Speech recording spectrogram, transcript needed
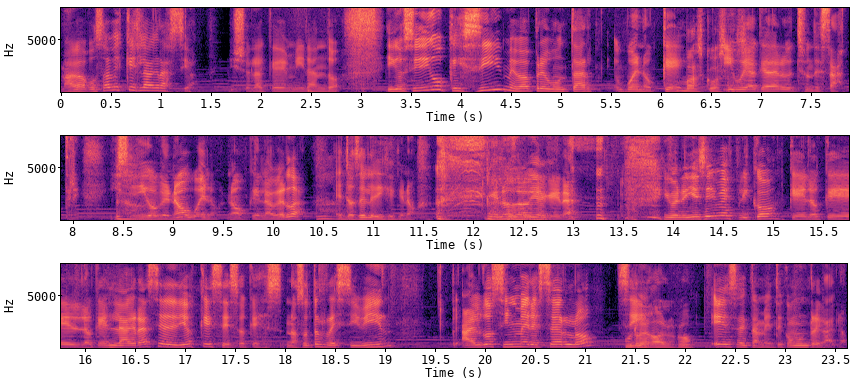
Maga, ¿vos sabés qué es la gracia? Y yo la quedé mirando. Digo, si digo que sí, me va a preguntar, bueno, ¿qué? Más cosas. Y voy a quedar hecho un desastre. Y si digo que no, bueno, no, que es la verdad. Entonces le dije que no, que no sabía qué era. Y bueno, y ella ahí me explicó que lo que, lo que es la gracia de Dios, que es eso, que es nosotros recibir algo sin merecerlo. Un ¿sí? regalo, ¿no? Exactamente, como un regalo.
